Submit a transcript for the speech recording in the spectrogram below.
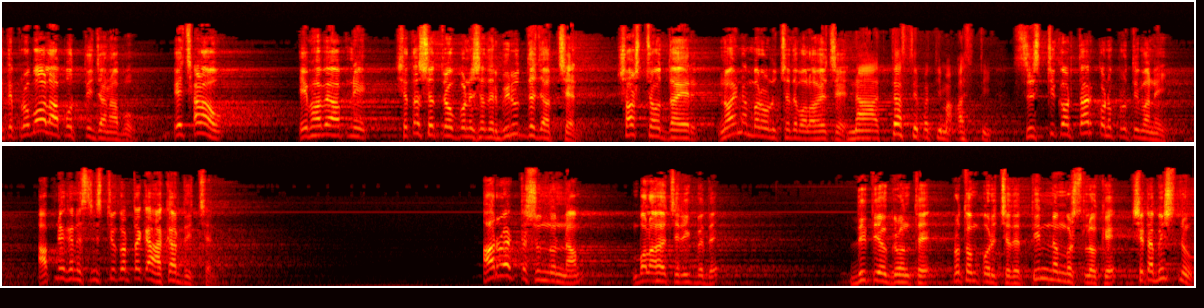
এতে প্রবল আপত্তি জানাব। এছাড়াও এভাবে আপনি শ্বেতাক্ষেত্র উপনিষদের বিরুদ্ধে যাচ্ছেন। ষষ্ঠ অধ্যায়ের নয় নম্বর অনুচ্ছেদে বলা হয়েছে না তস্য প্রতিমা অস্তি। সৃষ্টিকর্তার কোনো প্রতিমা নেই। আপনি এখানে সৃষ্টিকর্তাকে আকার দিচ্ছেন। আরও একটা সুন্দর নাম বলা হয়েছে ঋগ্বেদে। দ্বিতীয় গ্রন্থে প্রথম পরিচ্ছেদের তিন নম্বর শ্লোকে সেটা বিষ্ণু।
